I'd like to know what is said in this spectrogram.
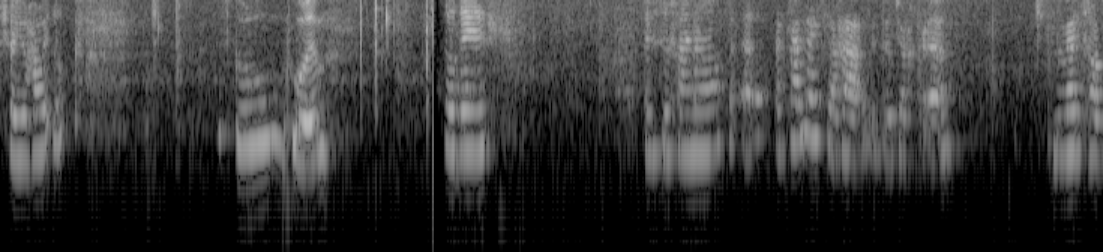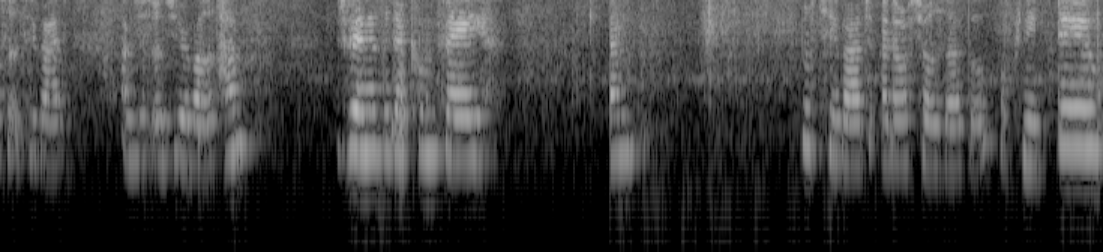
Show you how it looks. Let's go to them. So this is the final outfit. I kind of like the hat with the jacket. The red top's not too bad. I'm just unsure about the pants. The trainers are dead comfy. Um, not too bad. I know I chose that, but what can you do?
